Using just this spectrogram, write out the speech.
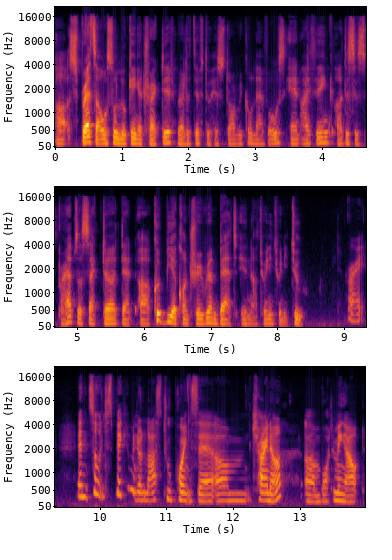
Uh, spreads are also looking attractive relative to historical levels, and I think uh, this is perhaps a sector that uh, could be a contrarian bet in uh, 2022. All right. And so, just picking up on your last two points there, um, China um, bottoming out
